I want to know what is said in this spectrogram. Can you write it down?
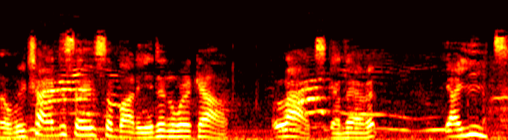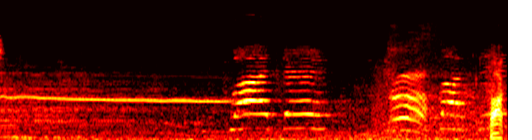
Oh, we tried to save somebody, it didn't work out. Relax, goddammit. Yeah, yeet. Fuck.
